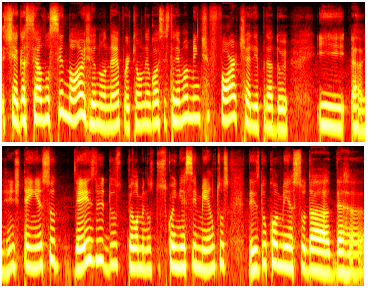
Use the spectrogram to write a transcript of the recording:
Chega a ser alucinógeno, né? Porque é um negócio extremamente forte ali pra dor. E a gente tem isso desde, dos, pelo menos, dos conhecimentos, desde o começo da, da,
